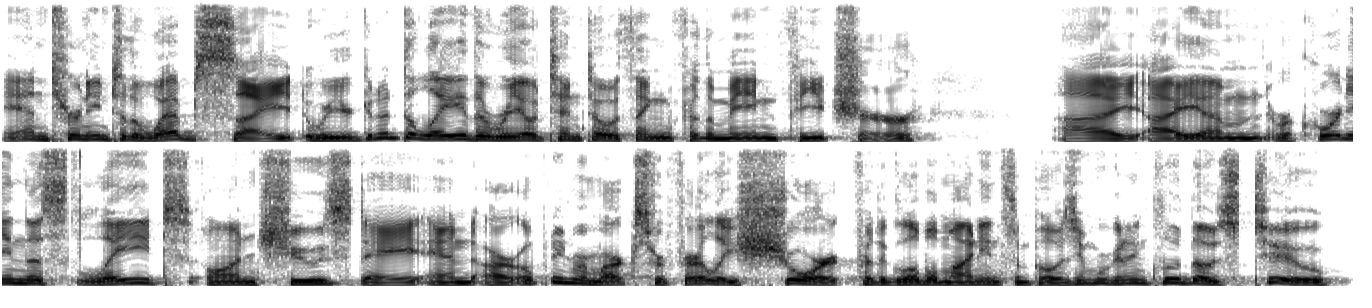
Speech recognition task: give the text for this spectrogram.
And turning to the website, we're going to delay the Rio Tinto thing for the main feature. I, I am recording this late on Tuesday, and our opening remarks were fairly short for the Global Mining Symposium. We're going to include those too,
